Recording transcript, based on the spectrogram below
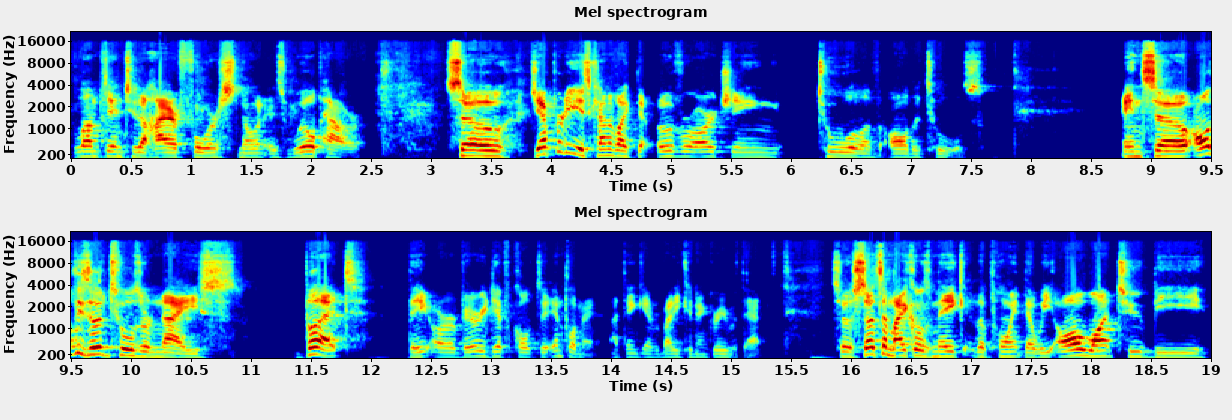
lumped into the higher force known as willpower. So, jeopardy is kind of like the overarching tool of all the tools. And so, all these other tools are nice, but they are very difficult to implement. I think everybody can agree with that. So Stutz and Michels make the point that we all want to be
